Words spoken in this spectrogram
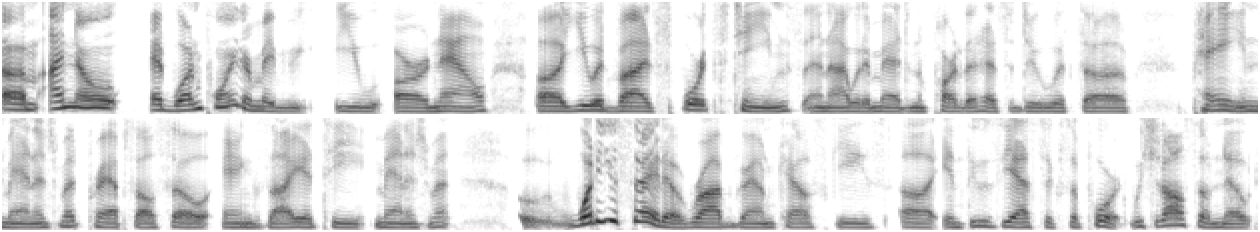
um, I know at one point, or maybe you are now, uh, you advise sports teams, and I would imagine a part of that has to do with uh, pain management, perhaps also anxiety management. What do you say to Rob Gronkowski's uh, enthusiastic support? We should also note,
